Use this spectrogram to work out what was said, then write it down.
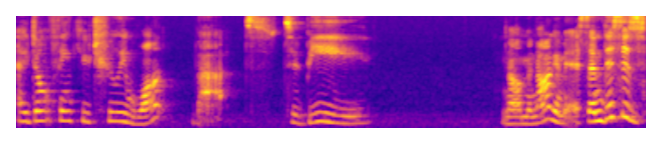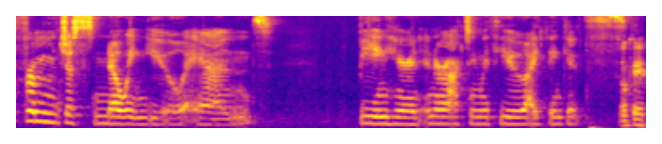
I don't think you truly want that to be non monogamous. And this is from just knowing you and being here and interacting with you. I think it's, Okay.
